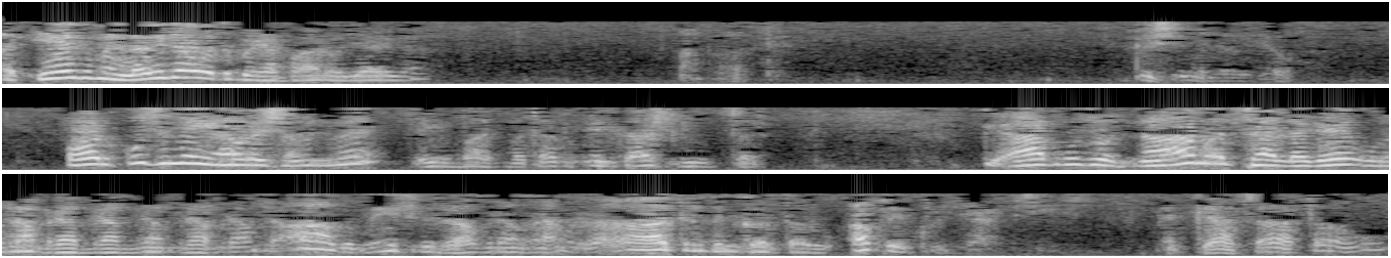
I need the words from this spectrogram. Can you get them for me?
और एक में लग जाओ तो बेड़ा पार हो जाएगा। किसी में लग जाओ। और कुछ नहीं आवे समझ में एक बात बता दो इनका असली उत्तर। कि आपको जो नाम अच्छा लगे, वो राम राम राम राम राम राम आग में से राम राम राम रात दिन करता रहू अब एक खुल जाए चीज़ मैं क्या चाहता हूँ,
